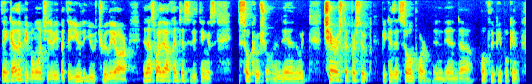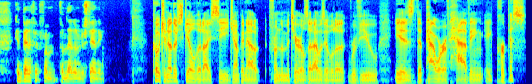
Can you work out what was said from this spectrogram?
think other people want you to be, but the you that you truly are. And that's why the authenticity thing is so crucial. And, and we cherish the pursuit because it's so important. And, and uh, hopefully people can, can benefit from, from that understanding. Coach, another skill that I see jumping out from the materials that I was able to review is the power of having a purpose.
